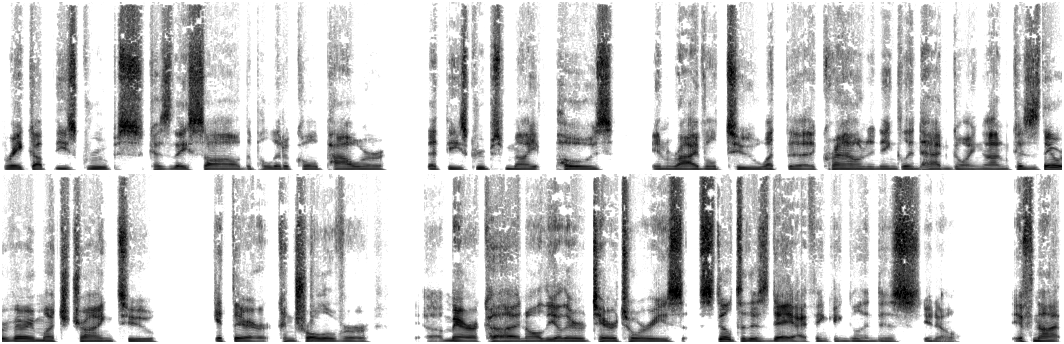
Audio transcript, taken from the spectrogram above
break up these groups because they saw the political power that these groups might pose in rival to what the crown in England had going on because they were very much trying to get their control over uh, America and all the other territories. Still to this day, I think England is, you know, if not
